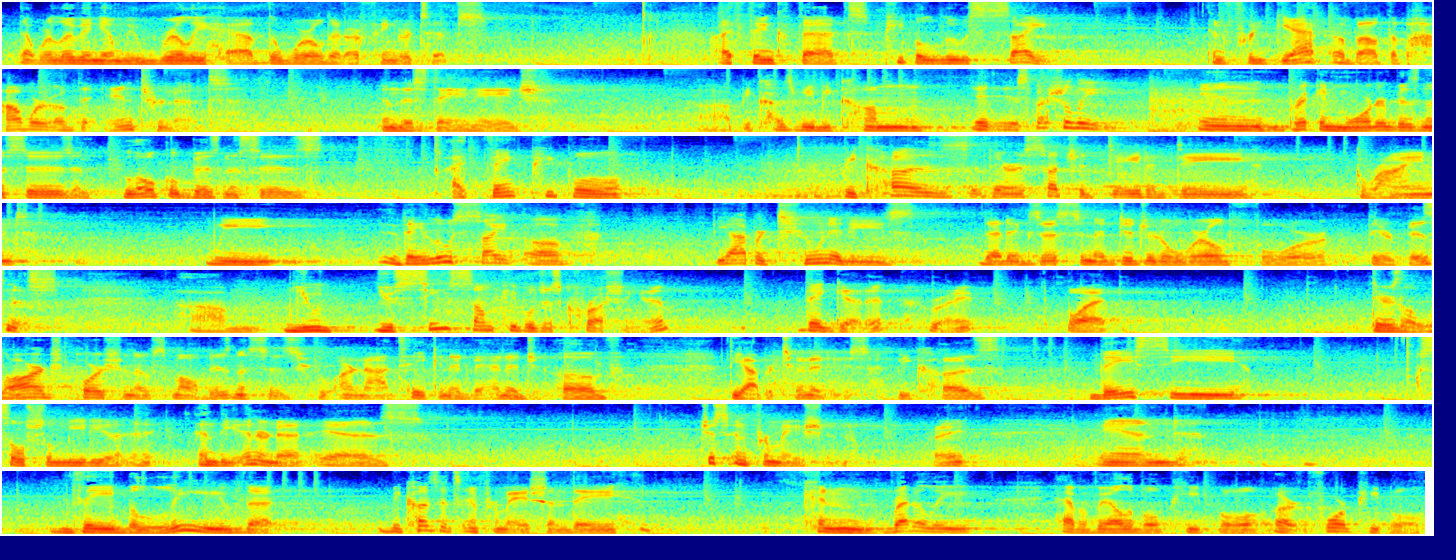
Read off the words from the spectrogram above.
that we're living in, we really have the world at our fingertips. I think that people lose sight and forget about the power of the internet in this day and age uh, because we become, especially in brick and mortar businesses and local businesses, I think people because there is such a day-to-day grind, we they lose sight of the opportunities that exist in a digital world for their business. Um, you you see some people just crushing it. They get it, right? But there's a large portion of small businesses who are not taking advantage of the opportunities because they see social media and, the internet as just information, right? And they believe that because it's information, they can readily have available people or for people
